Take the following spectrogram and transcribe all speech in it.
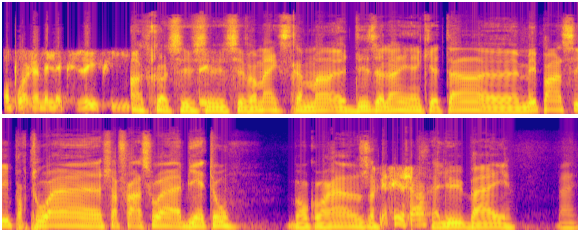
on pourra jamais l'accuser. Puis, en tout cas, c'est vraiment extrêmement euh, désolant et inquiétant. Euh, mes pensées pour toi, cher François. À bientôt. Bon courage. Merci, Charles. Salut. Bye. Bye.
